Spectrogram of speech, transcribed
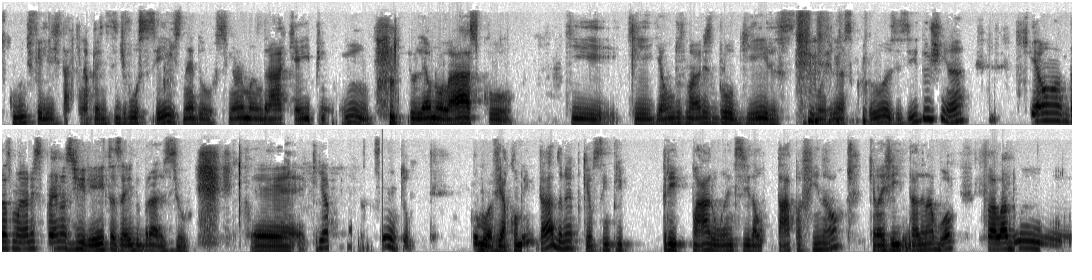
fico muito feliz de estar aqui na presença de vocês, né, do senhor Mandrake aí, Pinguim, do Léo Nolasco, que, que é um dos maiores blogueiros de Mogi das Cruzes, e do Jean, que é uma das maiores pernas direitas aí do Brasil. É, queria assunto, como eu havia comentado, né? Porque eu sempre preparo antes de dar o tapa final, aquela ajeitada na bola, falar do,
